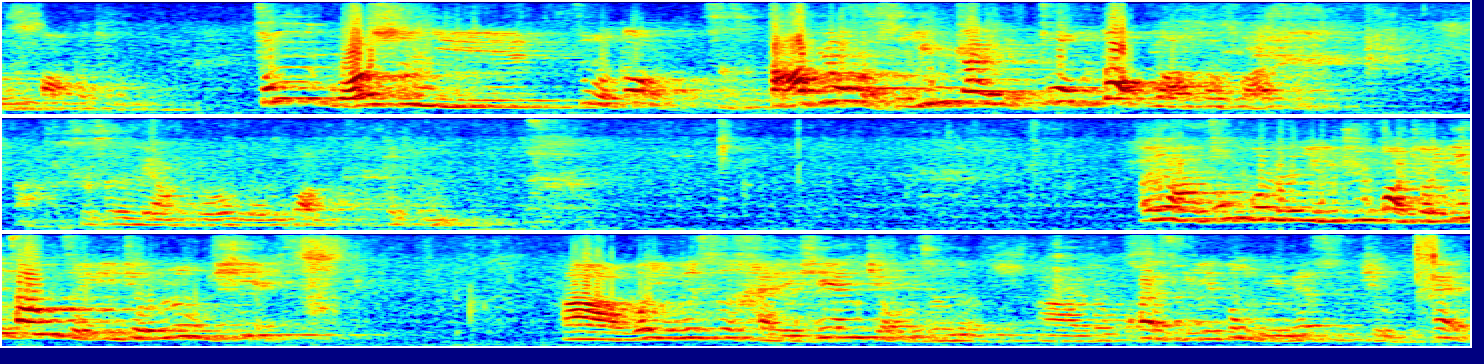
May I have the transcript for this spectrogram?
文化不同，中国是你做到了，只是达标了，是应该的；做不到要喝罚酒，啊，这是两国文化不同。哎呀，中国人有一句话叫“一张嘴就露馅”，啊，我以为是海鲜饺子呢，啊，就快速一动里面是韭菜，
